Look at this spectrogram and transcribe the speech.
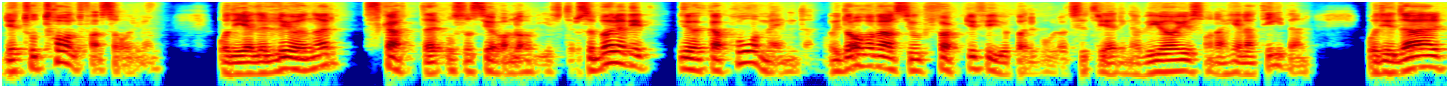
Det är totalt falsarium. Och det gäller löner, skatter och sociala avgifter. Så börjar vi öka på mängden. Och idag har vi alltså gjort 40 fördjupade bolagsutredningar. Vi gör ju sådana hela tiden. Och det är där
